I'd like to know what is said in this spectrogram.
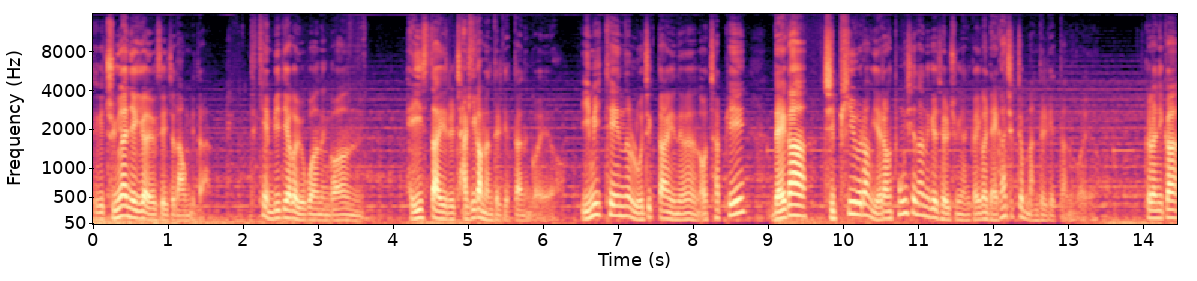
되게 중요한 얘기가 여기서 이제 나옵니다. 특히 엔비디아가 요구하는 건 베이스 다이를 자기가 만들겠다는 거예요. 이 밑에 있는 로직 다이는 어차피 내가 GPU랑 얘랑 통신하는 게 제일 중요하니까 이걸 내가 직접 만들겠다는 거예요. 그러니까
